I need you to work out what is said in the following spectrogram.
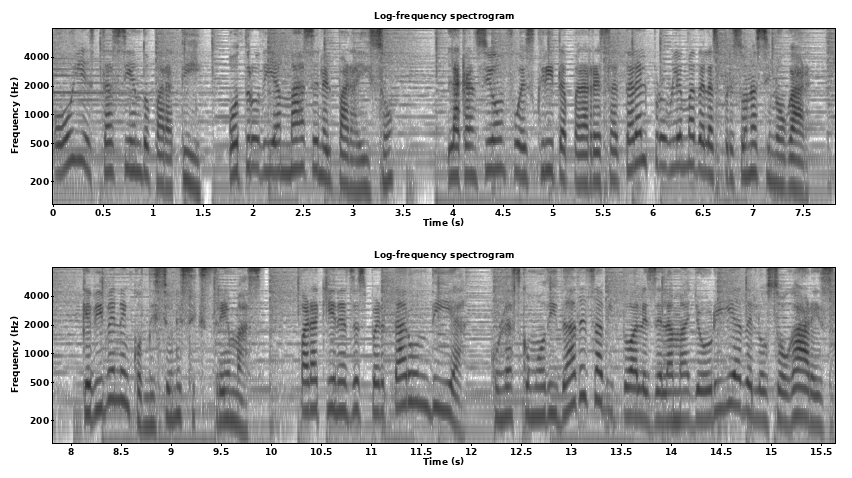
¿hoy está siendo para ti otro día más en el paraíso? La canción fue escrita para resaltar el problema de las personas sin hogar, que viven en condiciones extremas, para quienes despertar un día con las comodidades habituales de la mayoría de los hogares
